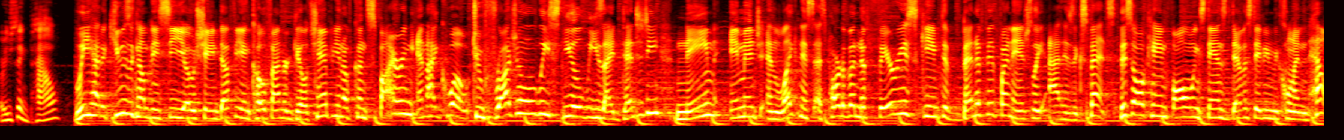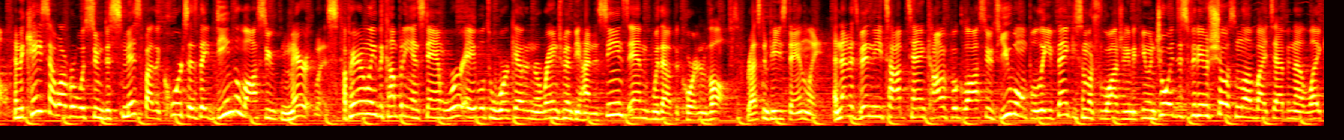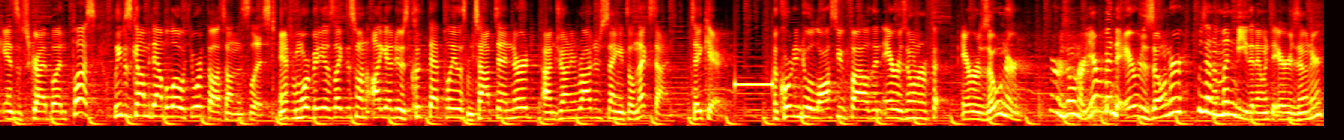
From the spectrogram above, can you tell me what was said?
Are you saying pow? Lee had accused the company's CEO Shane Duffy and co-founder Gill Champion of conspiring, and I quote, to fraudulently steal Lee's identity, name, image, and likeness as part of a nefarious scheme to benefit financially at his expense. This all came following Stan's devastating decline in health, and the case however was soon dismissed by the courts as they deemed the lawsuit meritless. Apparently the company and Stan were able to work out an arrangement behind the scenes and without the court involved. Rest in peace Stan Lee. And that has been the top 10 comic book lawsuits lawsuits you won't believe. Thank you so much for watching, and if you enjoyed this video, show us some love by tapping that like and subscribe button. Plus, leave us a comment down below with your thoughts on this list. And for more videos like this one, all you gotta do is click that playlist from Top 10 Nerd. I'm Johnny Rogers saying until next time, take care. According to a lawsuit filed in Arizona, Arizona, Arizona. You ever been to Arizona? It was on a Monday that I went to Arizona.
